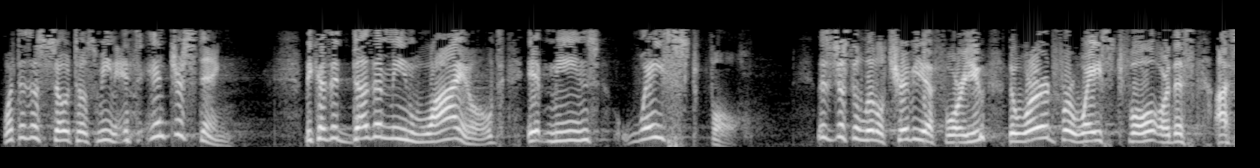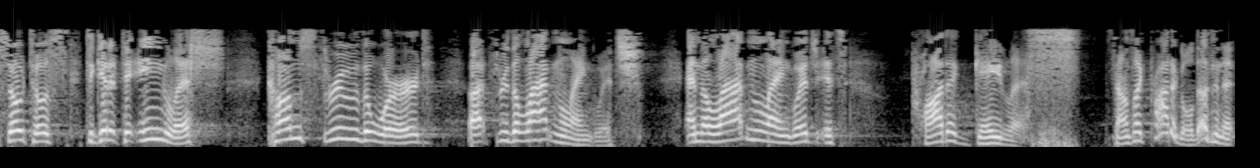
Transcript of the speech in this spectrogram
What does asotos mean? It's interesting. Because it doesn't mean wild. It means wasteful. This is just a little trivia for you. The word for wasteful, or this asotos, to get it to English, comes through the word, uh, through the Latin language. And the Latin language, it's prodigalis. Sounds like prodigal, doesn't it?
